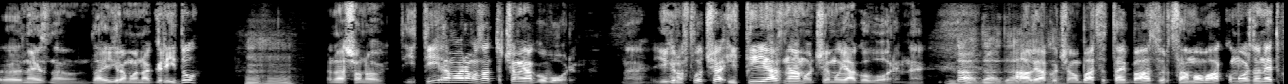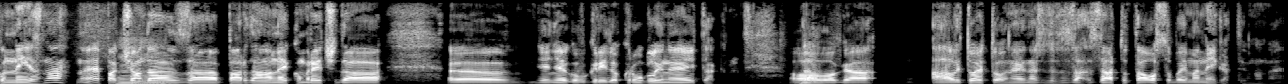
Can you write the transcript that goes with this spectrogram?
e, ne znam da igramo na gridu mm znači ono i ti ja moramo znati o čemu ja govorim ne? Igrom slučaja i ti ja znamo o čemu ja govorim. Ne? Da, da, da. Ali da, ako ćemo baciti taj buzzword samo ovako, možda netko ne zna, ne? pa će onda mhm. za par dana nekom reći da e, je njegov grid okrugli ne? i tako. Ovoga, ali to je to, ne, znači, zato ta osoba ima negativno, ne.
